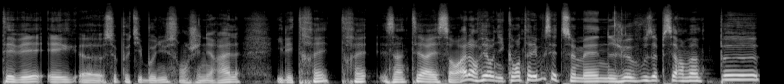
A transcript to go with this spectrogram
TV. Et euh, ce petit bonus, en général, il est très, très intéressant. Alors, Véronique, comment allez-vous cette semaine? Je vous observe un peu.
